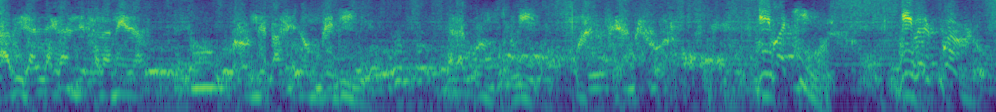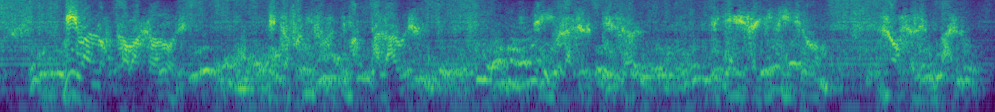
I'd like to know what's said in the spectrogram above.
abrirán las grandes alamedas por donde pase hombre libre para construir una sociedad mejor. ¡Viva Chile! ¡Viva el pueblo! ¡Vivan los trabajadores! Estas fueron mis últimas palabras tengo la certeza de que mi sacrificio no será en vano.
